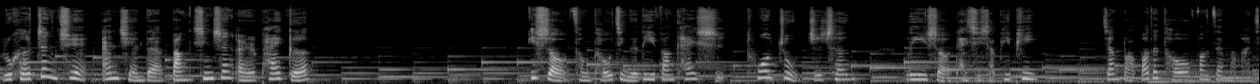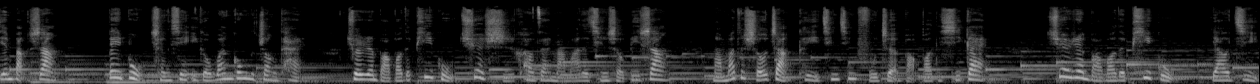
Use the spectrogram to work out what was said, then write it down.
如何正确、安全的帮新生儿拍嗝。一手从头颈的地方开始托住支撑，另一手抬起小屁屁，将宝宝的头放在妈妈肩膀上，背部呈现一个弯弓的状态，确认宝宝的屁股确实靠在妈妈的前手臂上，妈妈的手掌可以轻轻扶着宝宝的膝盖，确认宝宝的屁股、腰际、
